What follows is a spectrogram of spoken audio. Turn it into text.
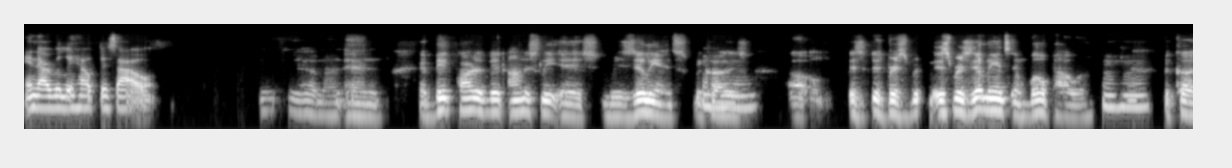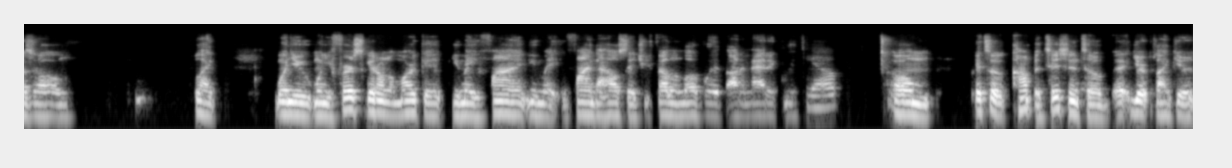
and that really helped us out. Yeah, man. And a big part of it, honestly, is resilience because mm-hmm. um, it's, it's, it's, resilience and willpower. Mm-hmm. Because, um, like, when you when you first get on the market, you may find you may find the house that you fell in love with automatically. Yep. Um, it's a competition to you're like you're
